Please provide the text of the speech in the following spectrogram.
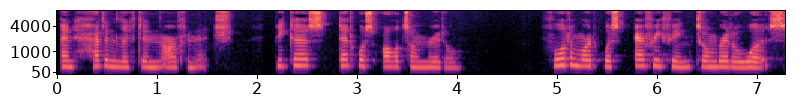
and hadn't lived in an orphanage, because that was all Tom Riddle. Voldemort was everything Tom Riddle was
